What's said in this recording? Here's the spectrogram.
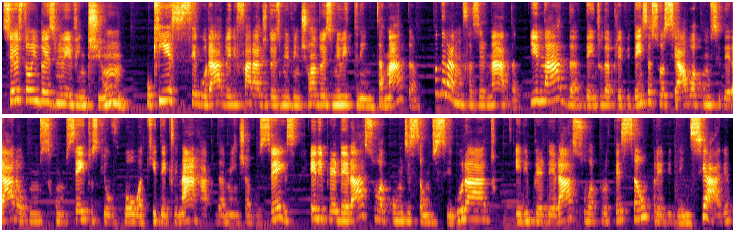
Se eu estou em 2021, o que esse segurado ele fará de 2021 a 2030? Nada? poderá não fazer nada e nada dentro da previdência social a considerar alguns conceitos que eu vou aqui declinar rapidamente a vocês, ele perderá sua condição de segurado, ele perderá sua proteção previdenciária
